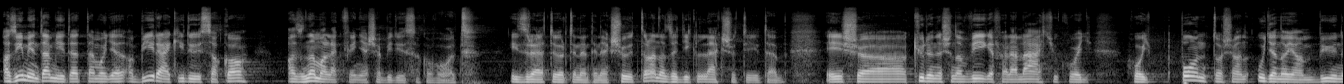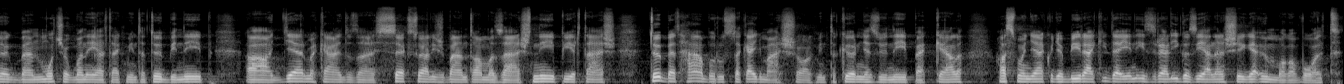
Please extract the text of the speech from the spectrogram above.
az imént említettem, hogy a bírák időszaka az nem a legfényesebb időszaka volt. Izrael történetének, sőt, talán az egyik legsötétebb. És uh, különösen a vége fele látjuk, hogy, hogy pontosan ugyanolyan bűnökben, mocsokban éltek, mint a többi nép, a gyermekáldozás, szexuális bántalmazás, népírtás, többet háborúztak egymással, mint a környező népekkel. Azt mondják, hogy a bírák idején Izrael igazi ellensége önmaga volt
